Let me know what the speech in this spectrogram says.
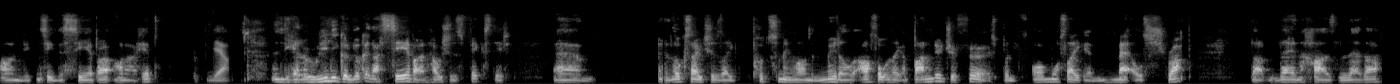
and you can see the saber on her hip yeah, and you get a really good look at that saber and how she's fixed it. Um, and it looks like she's like put something around the middle. I thought it was like a bandage at first, but it's almost like a metal strap that then has leather,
